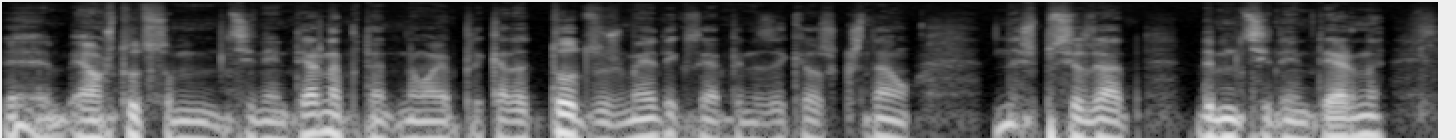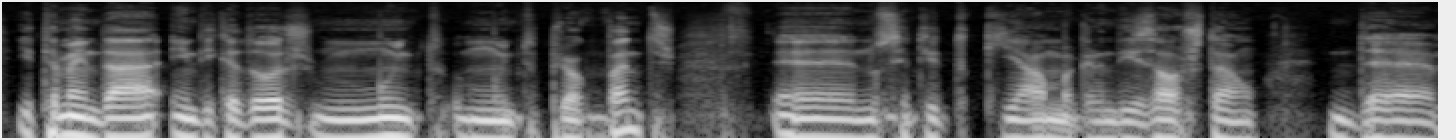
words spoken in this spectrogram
Uh, é um estudo sobre medicina interna, portanto não é aplicado a todos os médicos, é apenas aqueles que estão na especialidade de medicina interna e também dá indicadores muito, muito preocupantes, uh, no sentido de que há uma grande exaustão da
